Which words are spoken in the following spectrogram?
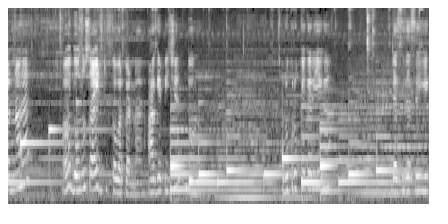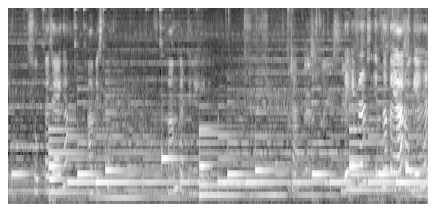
करना है और दोनों साइड कवर करना है। आगे पीछे दोनों। रुक रुक के करिएगा। जैसे जैसे ये सूखता जाएगा, आप इस पर काम करते रहिएगा। देखिए फ्रेंड्स इतना तैयार हो गया है।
